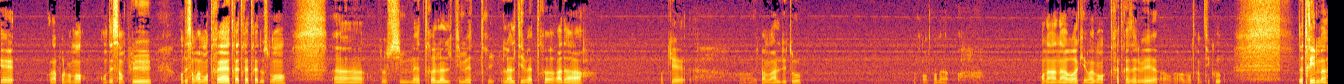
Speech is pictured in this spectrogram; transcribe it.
Ok, voilà pour le moment, on descend plus, on descend vraiment très très très très doucement. Euh, on peut aussi mettre l'altimètre radar. Ok, on est pas mal du tout. Par contre, on a on a un AOA qui est vraiment très très élevé. Alors on va remontrer un petit coup de trim.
